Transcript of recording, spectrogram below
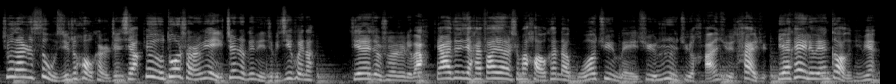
就算是四五集之后开始真香，又有多少人愿意真正给你这个机会呢？今天就说到这里吧。大家最近还发现了什么好看的国剧、美剧、日剧、韩剧、泰剧，也可以留言告诉片片。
